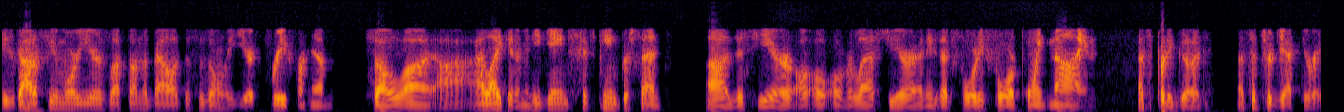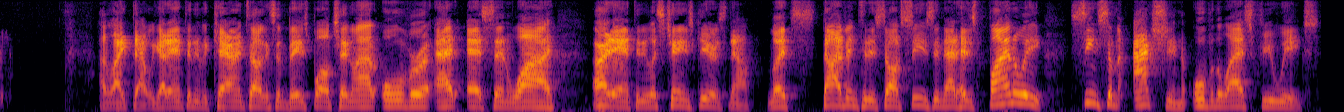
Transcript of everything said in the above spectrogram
He's got a few more years left on the ballot. This is only year three for him. So uh, I like it. I mean, he gained 15% uh, this year o- over last year, and he's at 44.9. That's pretty good. That's a trajectory. I like that. We got Anthony McCarron talking some baseball. Check him out over at SNY. All right, Anthony, let's change gears now. Let's dive into this offseason that has finally seen some action over the last few weeks.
